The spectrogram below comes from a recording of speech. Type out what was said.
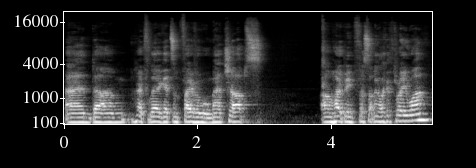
and um, hopefully I get some favourable matchups. I'm hoping for something like a 3 1,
